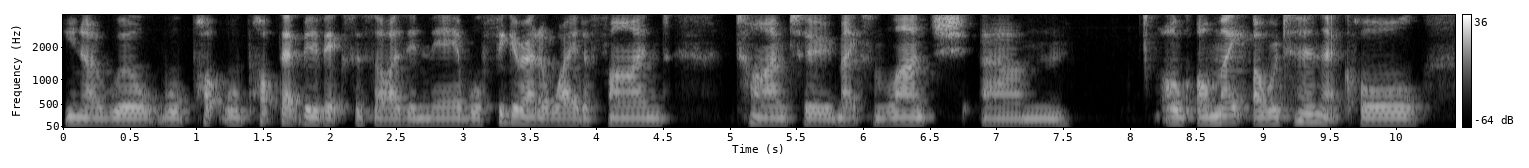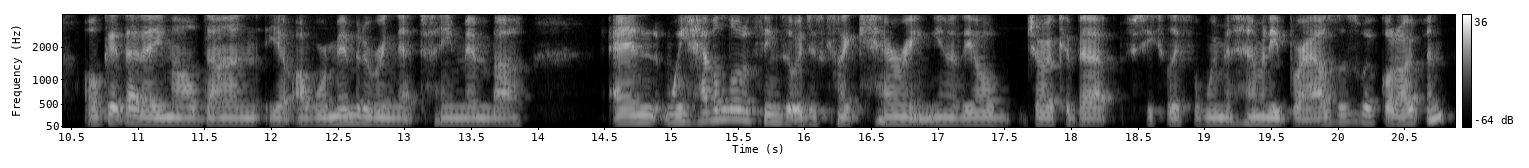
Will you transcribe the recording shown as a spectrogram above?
you know we'll we'll pop we'll pop that bit of exercise in there we'll figure out a way to find time to make some lunch um, I'll, I'll make i'll return that call i'll get that email done yeah i'll remember to ring that team member And we have a lot of things that we're just kind of carrying. You know, the old joke about, particularly for women, how many browsers we've got open.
